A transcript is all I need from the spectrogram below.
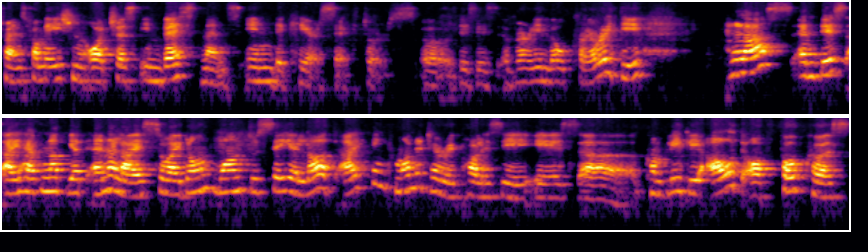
transformation or just investments in the care sectors. Uh, this is a very low priority. Plus, and this I have not yet analyzed, so I don't want to say a lot. I think monetary policy is uh, completely out of focus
